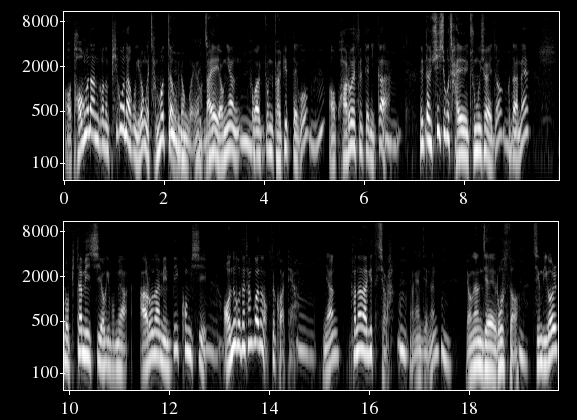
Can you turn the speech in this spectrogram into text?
어, 더 흔한 거는 피곤하고 이런 거에 잠 못 자고 음, 이런 거예요. 그쵸. 나의 영양소가 음. 좀 결핍되고 음. 어, 과로했을 때니까 음. 일단 쉬시고 잘 주무셔야죠. 음. 그다음에 뭐 비타민 C 여기 보면 아로나민, B콤 C 음. 어느 거든 상관은 없을 것 같아요. 음. 그냥 편안하게 드셔라. 음. 영양제는 음. 영양제로서 음. 지금 이걸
